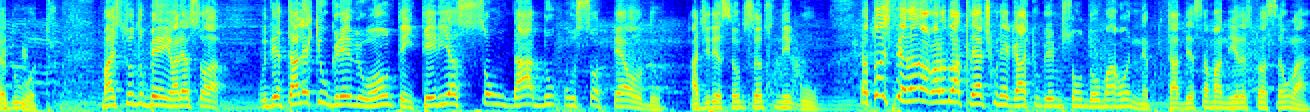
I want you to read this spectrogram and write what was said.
é do outro. Mas tudo bem, olha só. O detalhe é que o Grêmio ontem teria sondado o Soteldo. A direção do Santos negou. Eu tô esperando agora do Atlético negar que o Grêmio sondou o Marrone, né? Porque tá dessa maneira a situação lá.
